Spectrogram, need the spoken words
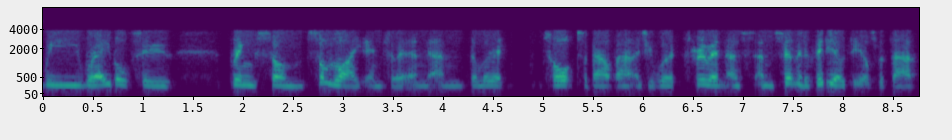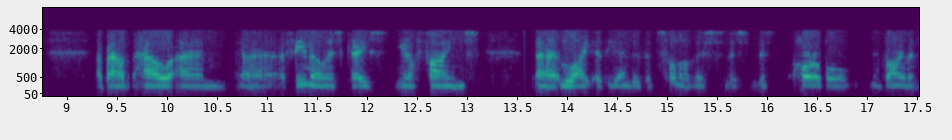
we were able to bring some some light into it, and, and the lyric talks about that as you work through it, and, and certainly the video deals with that about how um, uh, a female in this case, you know, finds uh, light at the end of the tunnel. This this this horrible environment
